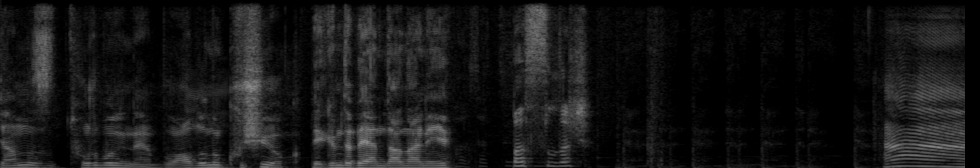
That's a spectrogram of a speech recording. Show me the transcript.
Yalnız Turbo ne? Bu ablanın kuşu yok. Begüm de beğendi anneanneyi. Basılır. Ha,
